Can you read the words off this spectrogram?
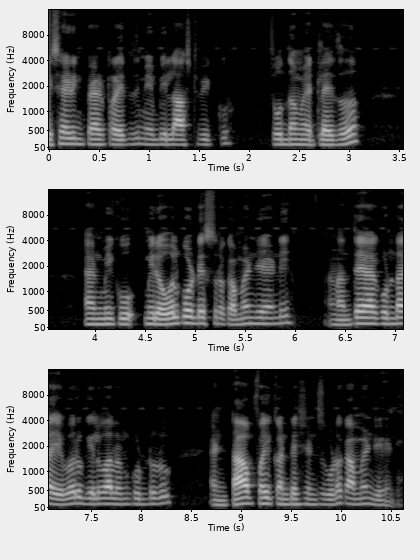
డిసైడింగ్ ఫ్యాక్టర్ అవుతుంది మేబీ లాస్ట్ వీక్ చూద్దాం ఎట్లయితుందో. అండ్ మీకు మీరు ఎవరు కోటేస్తారో కమెంట్ చేయండి. అండ్ అంతేకాకుండా ఎవరు గెలవాలనుకుంటారు అండ్ టాప్ ఫైవ్ కంటెస్టెంట్స్ కూడా కమెంట్ చేయండి.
